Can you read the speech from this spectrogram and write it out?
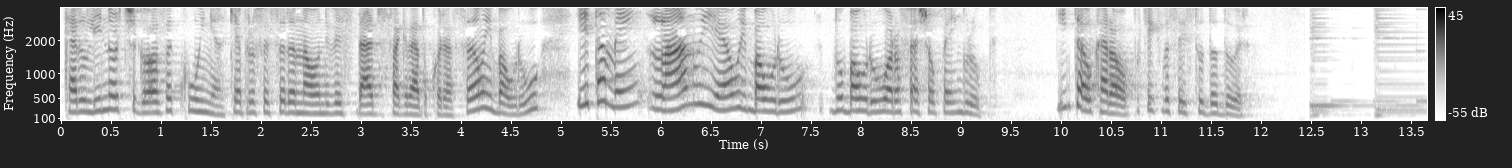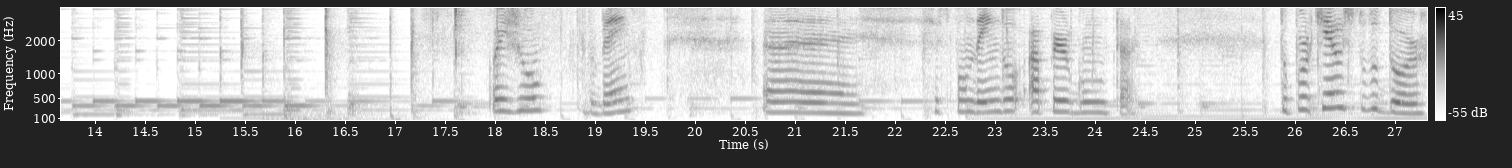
Carolina Ortigosa Cunha, que é professora na Universidade Sagrado Coração, em Bauru, e também lá no IEL, em Bauru, no Bauru Orofacial Pain Group. Então, Carol, por que, que você estuda dor? Oi, Ju, tudo bem? É... Respondendo a pergunta do porquê eu estudo dor.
